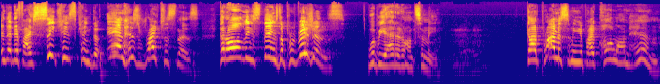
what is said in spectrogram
And that if I seek his kingdom and his righteousness, that all these things, the provisions, will be added onto me. God promised me if I call on Him,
